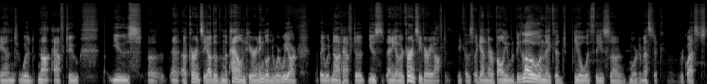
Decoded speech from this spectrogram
and would not have to use uh, a currency other than the pound here in England, where we are, they would not have to use any other currency very often because, again, their volume would be low and they could deal with these uh, more domestic requests.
